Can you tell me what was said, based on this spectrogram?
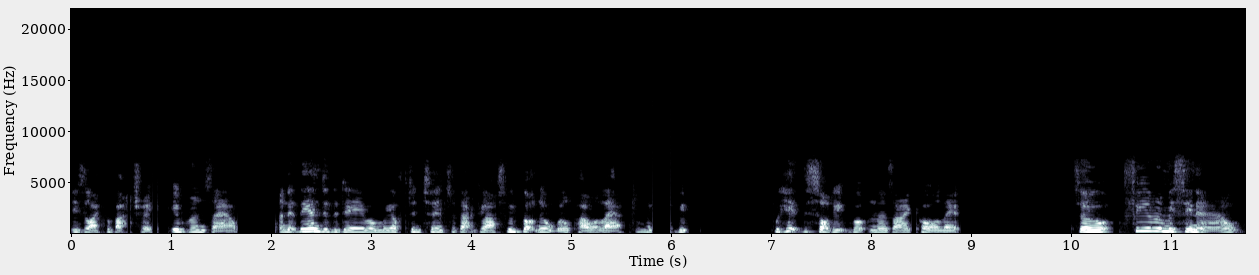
is like a battery. It runs out. And at the end of the day, when we often turn to that glass, we've got no willpower left, and we we, we hit the sod it button, as I call it. So fear of missing out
